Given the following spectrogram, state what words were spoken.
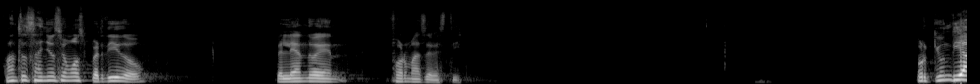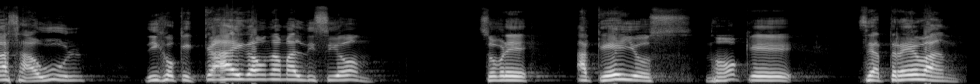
¿Cuántos años hemos perdido peleando en formas de vestir? Porque un día Saúl dijo que caiga una maldición sobre aquellos, ¿no? Que se atrevan.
